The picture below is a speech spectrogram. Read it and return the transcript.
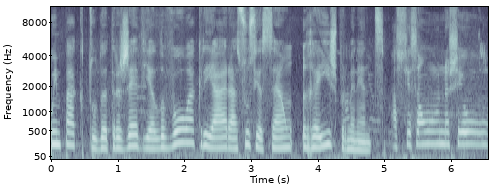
O impacto da tragédia levou-a a criar a Associação Raiz Permanente. A associação nasceu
